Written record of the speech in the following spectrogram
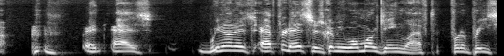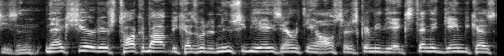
Uh, it, as we know this after this, there's going to be one more game left for the preseason. Next year, there's talk about because with the new CBAs and everything else, there's going to be the extended game because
